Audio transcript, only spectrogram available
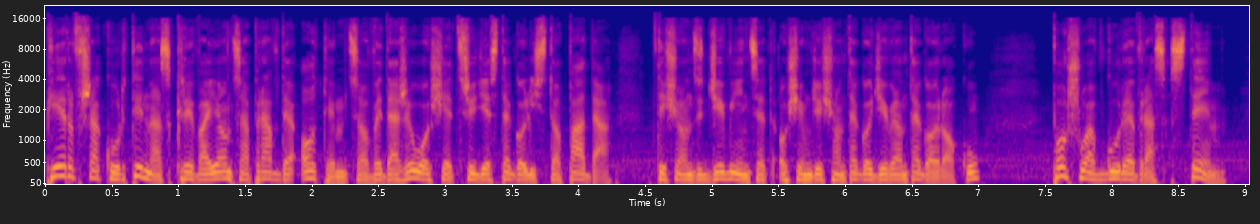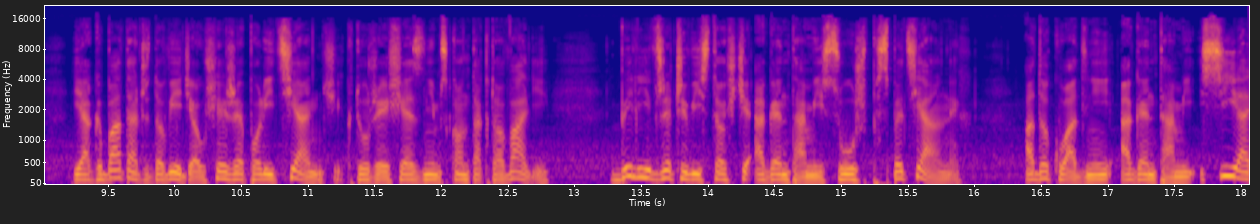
Pierwsza kurtyna skrywająca prawdę o tym, co wydarzyło się 30 listopada 1989 roku, poszła w górę wraz z tym, jak badacz dowiedział się, że policjanci, którzy się z nim skontaktowali, byli w rzeczywistości agentami służb specjalnych, a dokładniej agentami CIA.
